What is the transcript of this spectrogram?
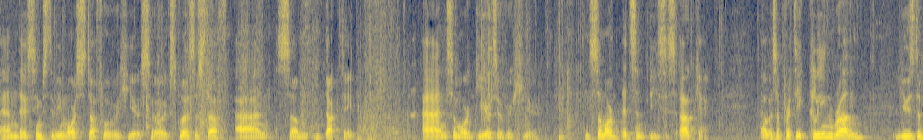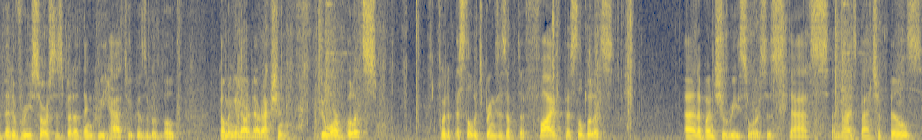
And there seems to be more stuff over here. So explosive stuff and some duct tape. And some more gears over here. And some more bits and pieces. Okay. That was a pretty clean run. Used a bit of resources, but I think we had to because they were both coming in our direction. Two more bullets for the pistol, which brings us up to five pistol bullets. And a bunch of resources. That's a nice batch of pills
